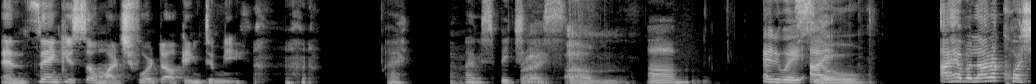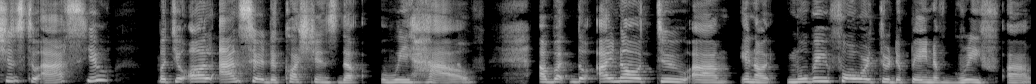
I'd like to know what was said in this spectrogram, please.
And thank you so much for talking to me. I, I'm speechless. Right. Um, um, anyway, so... I, I have a lot of questions to ask you, but you all answered the questions that we have. Uh, but th- I know to um, you know moving forward through the pain of grief, uh,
